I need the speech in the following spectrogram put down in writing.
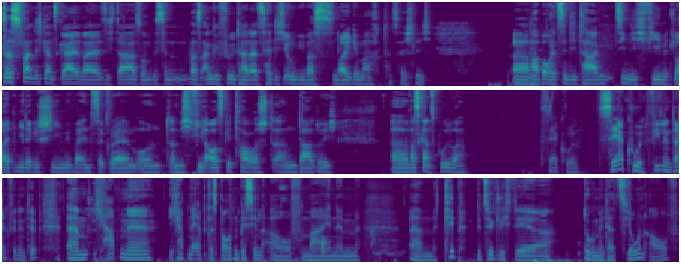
das fand ich ganz geil, weil sich da so ein bisschen was angefühlt hat, als hätte ich irgendwie was neu gemacht tatsächlich. Ähm, habe auch jetzt in die Tagen ziemlich viel mit Leuten wieder geschrieben über Instagram und äh, mich viel ausgetauscht ähm, dadurch, äh, was ganz cool war. Sehr cool. Sehr cool. Vielen Dank für den Tipp. Ähm, ich habe eine habe eine App, das baut ein bisschen auf meinem ähm, Tipp bezüglich der Dokumentation auf.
